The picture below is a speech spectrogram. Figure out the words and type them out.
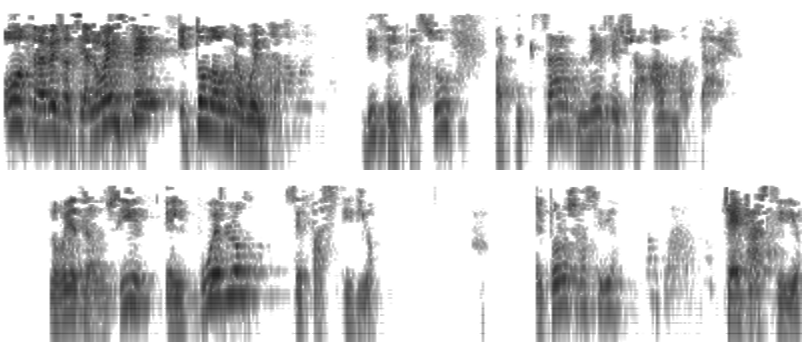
otra vez hacia el oeste y toda una vuelta. Dice el Pasuf, Batixar Nefesh Lo voy a traducir, el pueblo se fastidió. El pueblo se fastidió. Se fastidió.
